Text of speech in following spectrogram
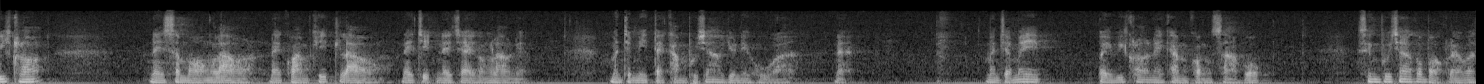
วิเคราะห์ในสมองเราในความคิดเราในจิตในใจของเราเนี่ย มันจะมีแต่คำพระเจ้าอยู่ในหัวนะมันจะไม่ไปวิเคราะห์ในคำของสาวก ซึ่งพระเจ้าก็บอกแล้วว่า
